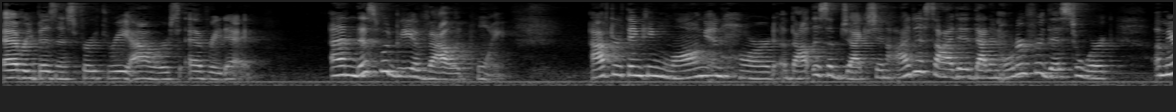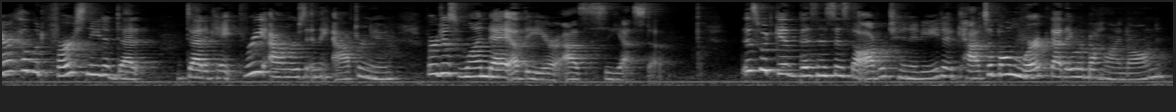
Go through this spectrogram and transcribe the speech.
every business for three hours every day. And this would be a valid point. After thinking long and hard about this objection, I decided that in order for this to work, America would first need a, de- dedicate three hours in the afternoon for just one day of the year as a siesta. This would give businesses the opportunity to catch up on work that they were behind on,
